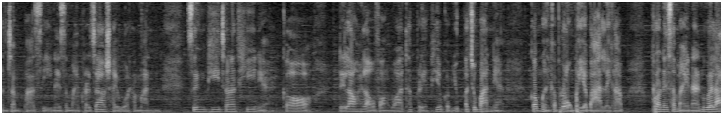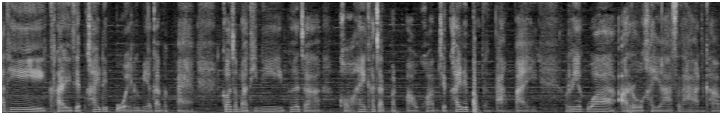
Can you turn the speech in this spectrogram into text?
รจำปาสีในสมัยพระเจ้าชัยวรมัน ซึ่งพี่เจ้าหน้าที่เนี่ยก็ได้เล่าให้เราฟังว่าถ้าเปรียบเทียบกับยุคปัจจุบันเนี่ยก็เหมือนกับโรงพยาบาลเลยครับ เพราะในสมัยนั้นเวลาที่ใครเจ็บไข้ได้ป่วยหรือมีอาการแปลก ก็จะมาที่นี่เพื่อจะขอให้ขจัดปัดเป่าความเจ็บไข้ได้ป่วยต่างๆ ไป เรียกว่าอโรคยาสถานครับ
